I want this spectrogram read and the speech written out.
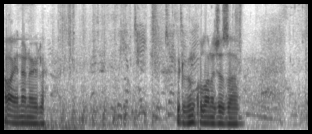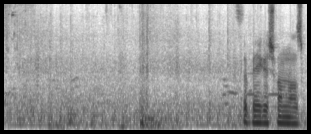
Aynen öyle. Dürbün kullanacağız abi. Köpeğe geçmem lazım.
